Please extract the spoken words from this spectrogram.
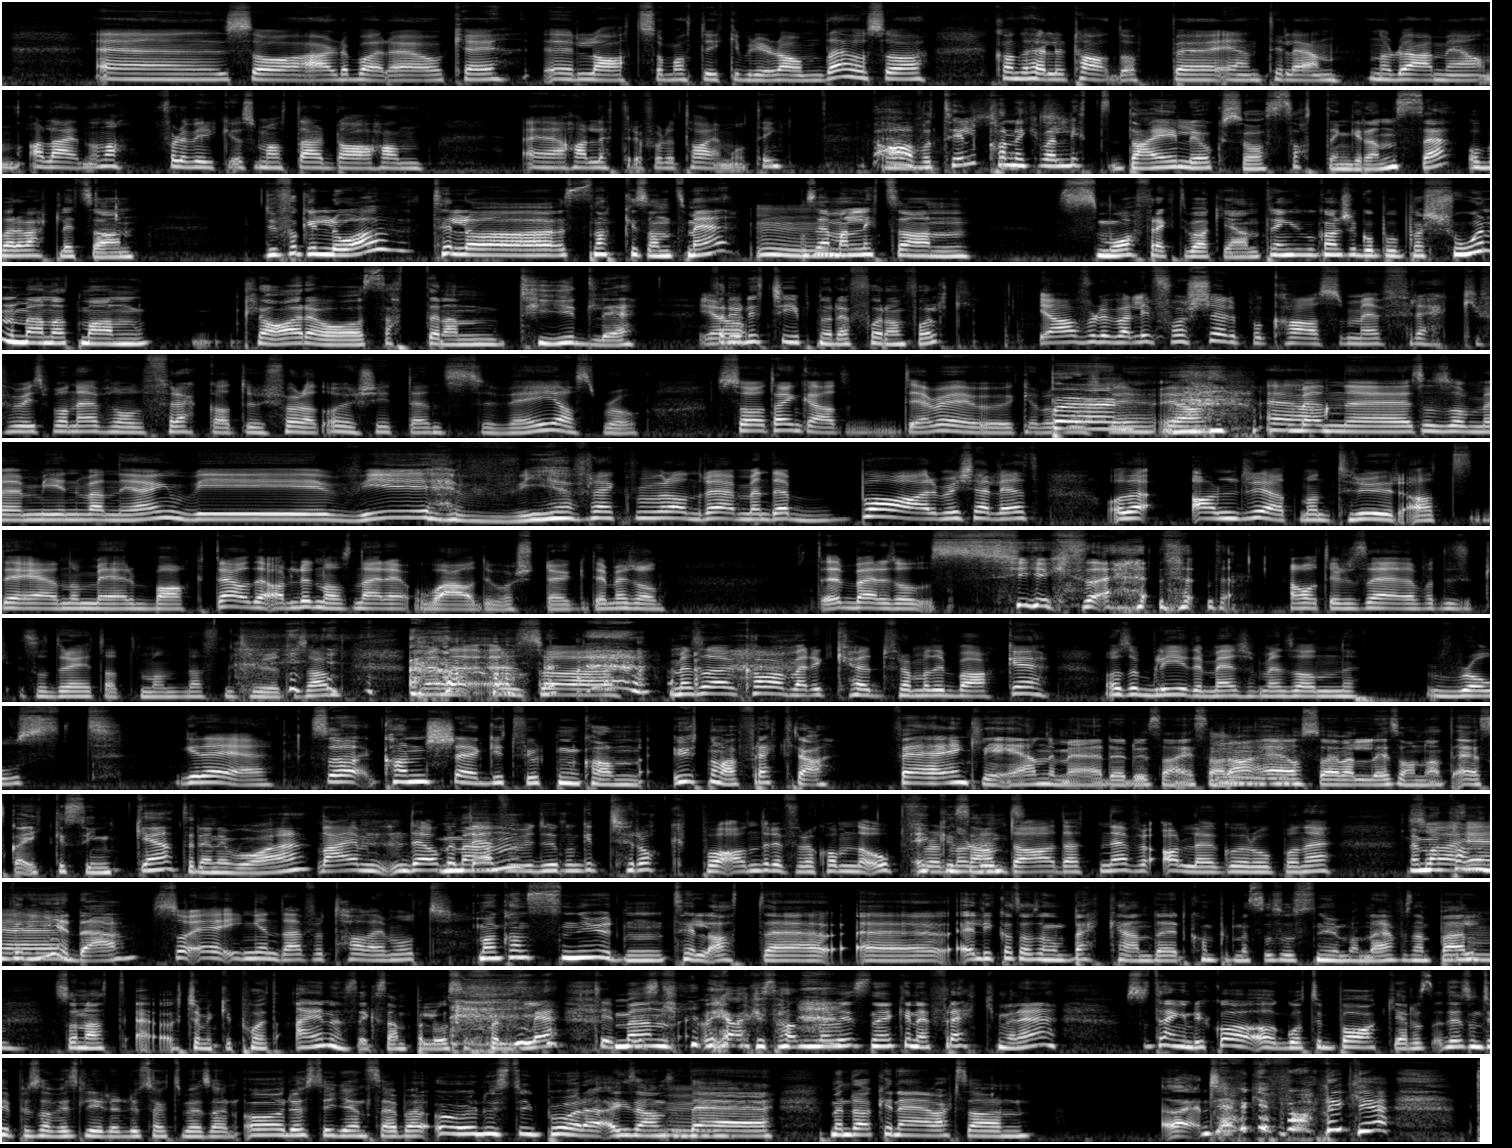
eh, så er det bare ok, eh, lat som at du ikke bryr deg om det, og så kan du heller ta det opp én til én når du er med han aleine, da. For det virker jo som at det er da han eh, har lettere for å ta imot ting. Av og til kan det ikke være litt deilig også å ha satt en grense og bare vært litt sånn Du får ikke lov til å snakke sånn til meg. Og så er man litt sånn småfrekk tilbake igjen. Trenger ikke kanskje gå på person, men at man klarer å sette den tydelig. For Ja. det er litt kjipt når det er foran folk. Ja, for det er veldig forskjell på hva som er frekk. For hvis man er sånn frekk at du føler at oi, shit, den svei, ass, bro, så tenker jeg at det er jo ikke noe koselig. Ja. Ja. Men eh, sånn som min vennegjeng, vi, vi, vi er frekke med hverandre, men det er bare med kjærlighet. Og det er aldri at man tror at det er noe mer bak det, og det er aldri noe sånn herre wow, du var stygg. Det er mer sånn det er bare sånn sykt Av og til så er det faktisk så drøyt at man nesten tror det er sant. Men, eh, så, men så kan man bare kødde frem og tilbake, og så blir det mer som en sånn roast-greie. Så kanskje gutt 14 kan, uten å være frekk, da For jeg er egentlig enig med det du sa, Sara. Jeg også er veldig sånn at jeg skal ikke synke til det nivået. Nei, men det er akkurat Men- det, for Du kan ikke tråkke på andre for å komme deg opp. For når sant? du da detter ned, for alle går opp og ned, Men så, man kan er, vri det. så er ingen der for å ta deg imot. Man kan snu den til at eh, Jeg liker å ta sånn backhanded compliments, og så snur man det. For eksempel. Mm. Sånn at, Jeg kommer ikke på et eneste eksempel, selvfølgelig. Men, ja, men hvis noen er frekk med det, så trenger du ikke å, å gå tilbake. Det er sånn typisk så hvis Lydia, du sagt til meg sånn 'Å, du er stygg genser.' Jeg bare 'Å, du er stygg på deg', Ikke sant? Mm. det. Men da kunne jeg vært sånn «Nei, Jeg kommer ikke på noe!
